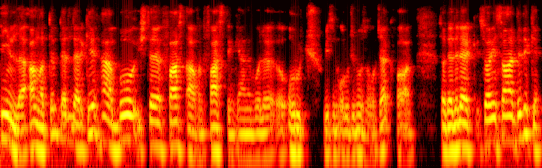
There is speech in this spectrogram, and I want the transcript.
dinle anlatıp dediler ki ha bu işte fast avın fasting yani böyle e, oruç bizim orucumuz olacak falan. Sonra dediler ki sonra insanlar dedi ki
